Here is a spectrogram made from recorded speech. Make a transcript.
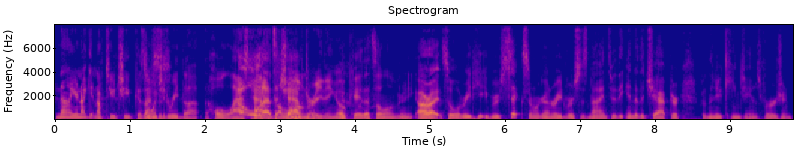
No, you're not getting off too cheap because I want you to read the whole last Oh, half of the a chapter. long reading. Okay, that's a long reading. All right, so we'll read Hebrews 6 and we're going to read verses 9 through the end of the chapter from the New King James Version.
